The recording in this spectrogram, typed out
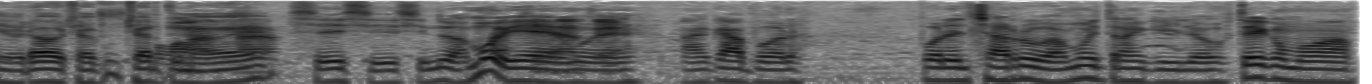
Es bravo ya escucharte ¿Cómo una vez. Sí, sí, sin duda. Muy bien, muy bien. Acá por, por el charrúa, muy tranquilo. ¿Usted cómo va?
